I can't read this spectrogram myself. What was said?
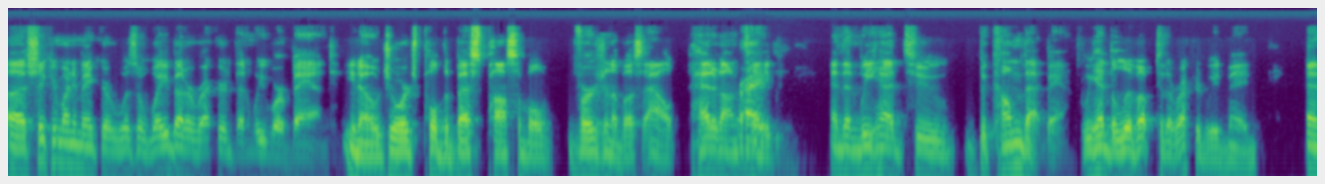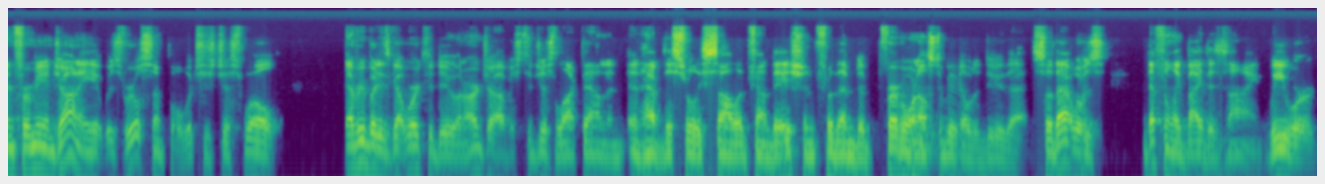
Uh, Shake Your Moneymaker was a way better record than we were band. You know, George pulled the best possible version of us out, had it on Right. tape, and then we had to become that band. We had to live up to the record we'd made. And for me and Johnny, it was real simple, which is just, well, everybody's got work to do, and our job is to just lock down and, and have this really solid foundation for them to for everyone else to be able to do that. So that was definitely by design. We were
